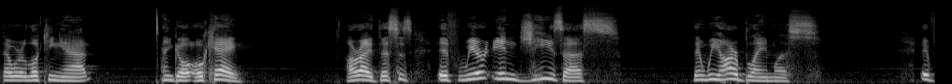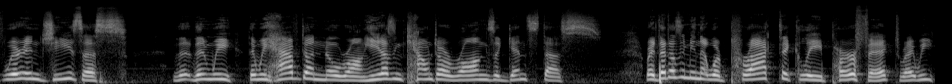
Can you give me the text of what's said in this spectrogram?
that we're looking at and go, okay, all right, this is if we're in Jesus, then we are blameless. If we're in Jesus, then we, then we have done no wrong. He doesn't count our wrongs against us. Right? That doesn't mean that we're practically perfect, right? We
